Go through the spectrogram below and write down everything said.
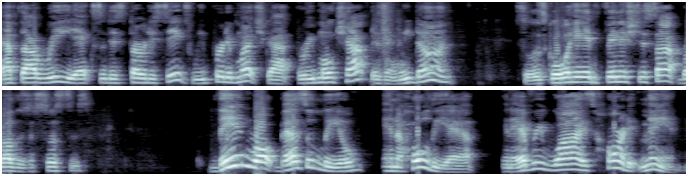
after I read Exodus 36, we pretty much got three more chapters and we done. So let's go ahead and finish this out, brothers and sisters. Then wrought Bezaleel and Aholiab and every wise-hearted man,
